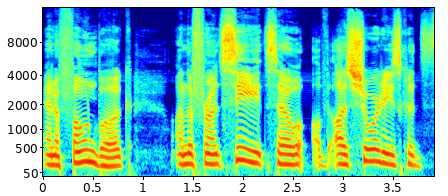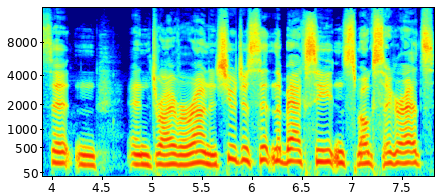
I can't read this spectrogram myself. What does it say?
and a phone book on the front seat so uh, us shorties could sit and, and drive around. And she would just sit in the back seat and smoke cigarettes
